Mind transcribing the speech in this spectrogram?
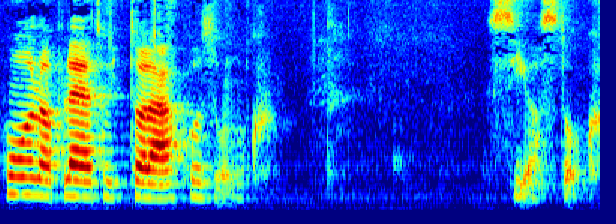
Holnap lehet, hogy találkozunk. Sziasztok!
